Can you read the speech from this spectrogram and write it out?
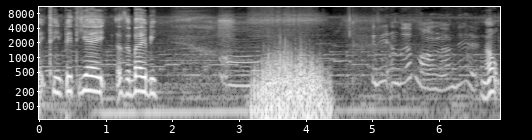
Eighteen fifty eight as a baby. It didn't live long though, did it? Nope.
